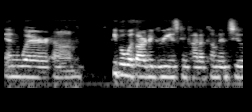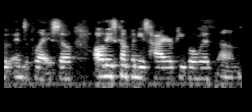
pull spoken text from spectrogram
and where um, people with our degrees can kind of come into into play. So all these companies hire people with um,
